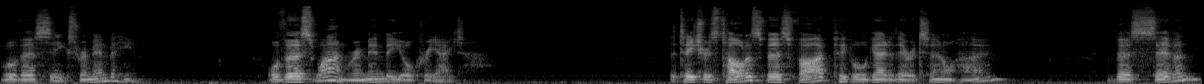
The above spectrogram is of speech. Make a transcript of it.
Well, verse six. Remember him. Or verse 1, remember your Creator. The teacher has told us, verse 5, people will go to their eternal home. Verse 7,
